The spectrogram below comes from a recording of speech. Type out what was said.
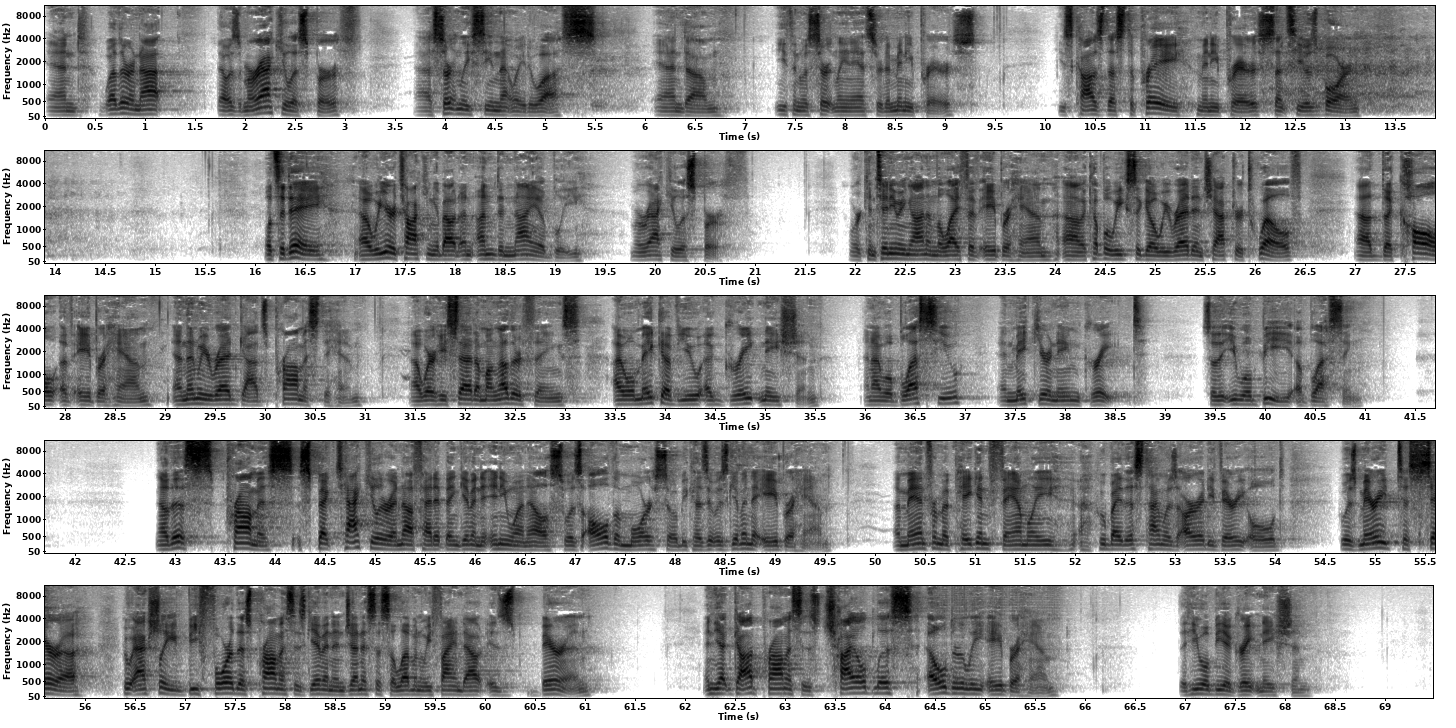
And whether or not that was a miraculous birth, uh, certainly seemed that way to us. And um, Ethan was certainly an answer to many prayers. He's caused us to pray many prayers since he was born. Well, today, uh, we are talking about an undeniably miraculous birth. We're continuing on in the life of Abraham. Uh, a couple weeks ago, we read in chapter 12 uh, the call of Abraham, and then we read God's promise to him, uh, where he said, among other things, I will make of you a great nation, and I will bless you and make your name great, so that you will be a blessing. Now, this promise, spectacular enough had it been given to anyone else, was all the more so because it was given to Abraham, a man from a pagan family who by this time was already very old, who was married to Sarah, who actually, before this promise is given in Genesis 11, we find out is barren. And yet, God promises childless, elderly Abraham that he will be a great nation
